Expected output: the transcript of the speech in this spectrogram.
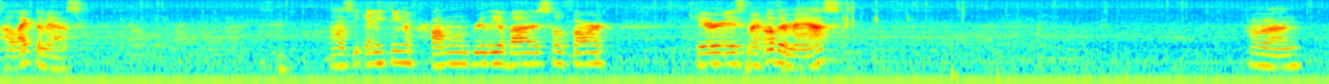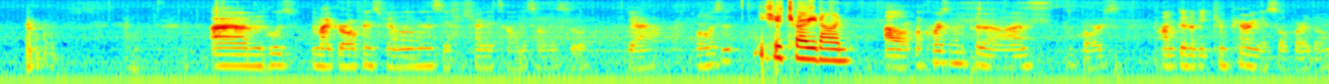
I like the mask. I don't see anything a problem really about it so far. Here is my other mask. Hold on. Um, who's my girlfriend's filming this and she's trying to tell me something, so yeah. What was it? You should try it on. Oh, of course I'm gonna put it on. Of course. I'm gonna be comparing it so far though.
